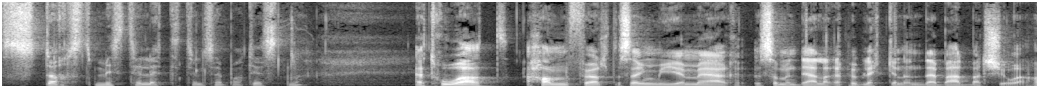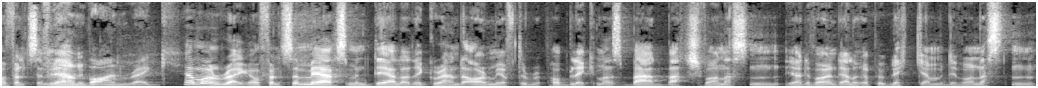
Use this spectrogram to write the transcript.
størst mistillit til separatistene? Jeg tror at han følte seg mye mer som en del av republikken enn det Bad Batch gjorde. Han følte seg Fordi mer... han var en reg. Ja, han var en reg. Han følte seg mer som en del av The Grand Army of the Republic, mens Bad Batch var nesten Ja, det var jo en del av republikken, men det var nesten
